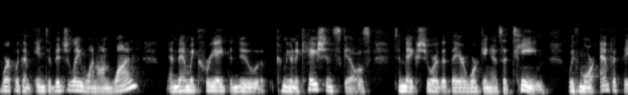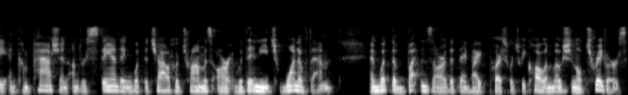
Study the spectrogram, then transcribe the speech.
work with them individually, one on one. And then we create the new communication skills to make sure that they are working as a team with more empathy and compassion, understanding what the childhood traumas are within each one of them and what the buttons are that they might push, which we call emotional triggers.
